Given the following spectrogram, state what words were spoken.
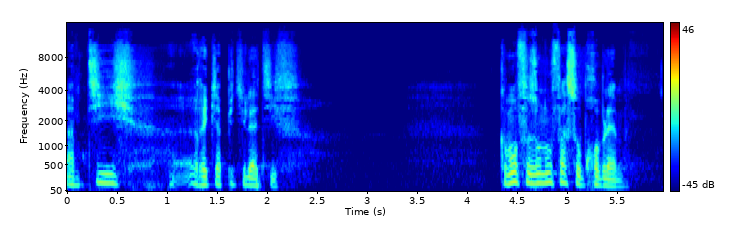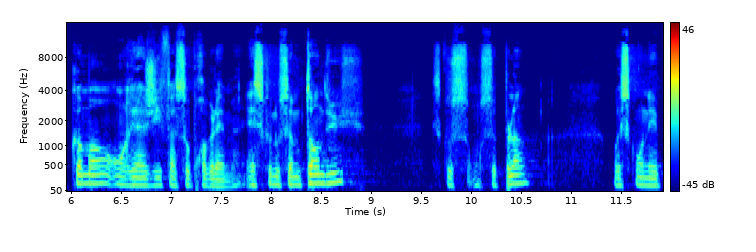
Un petit récapitulatif. Comment faisons-nous face aux problèmes Comment on réagit face aux problèmes Est-ce que nous sommes tendus? Est-ce qu'on se plaint? Ou est-ce qu'on est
